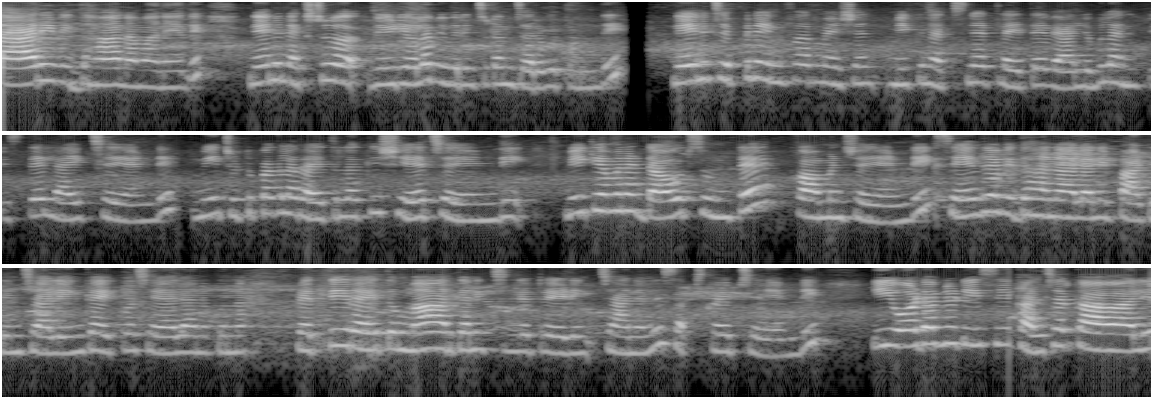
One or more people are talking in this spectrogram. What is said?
తయారీ విధానం అనేది నేను నెక్స్ట్ వీడియోలో వివరించడం జరుగుతుంది. నేను చెప్పిన ఇన్ఫర్మేషన్ మీకు నచ్చినట్లయితే వాల్యుబుల్ అనిపిస్తే లైక్ చేయండి. మీ చుట్టుపక్కల రైతులకి షేర్ చేయండి. మీకేమైనా డౌట్స్ ఉంటే కామెంట్ చేయండి. సేంద్రియ విధానాలని పాటించాలి ఇంకా ఎక్కువ చేయాలనుకున్న ప్రతి రైతు మా ఆర్గానిక్ చిల్లర ట్రేడింగ్ ఛానల్ని సబ్స్క్రైబ్ చేయండి. ఈ ఓడబ్ల్యూటీసీ కల్చర్ కావాలి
